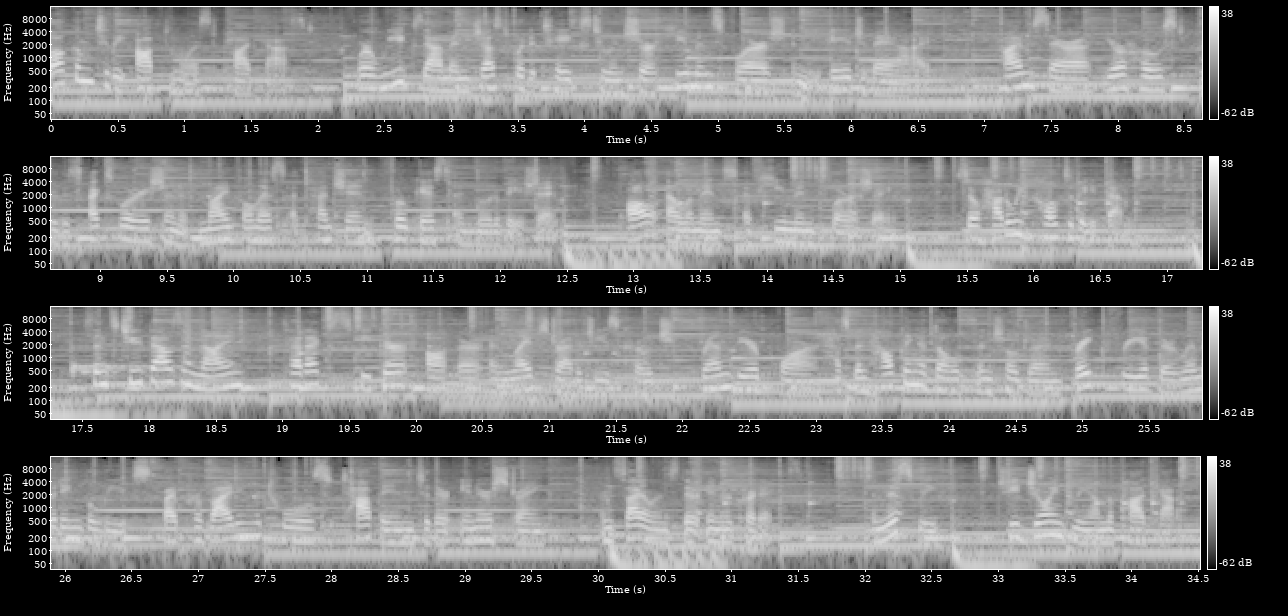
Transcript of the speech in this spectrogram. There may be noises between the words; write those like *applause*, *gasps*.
Welcome to the Optimalist podcast, where we examine just what it takes to ensure humans flourish in the age of AI. I'm Sarah, your host through this exploration of mindfulness, attention, focus, and motivation, all elements of human flourishing. So, how do we cultivate them? Since 2009, TEDx speaker, author, and life strategies coach Ranbir Puar has been helping adults and children break free of their limiting beliefs by providing the tools to tap into their inner strength and silence their inner critics. And this week, she joined me on the podcast.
